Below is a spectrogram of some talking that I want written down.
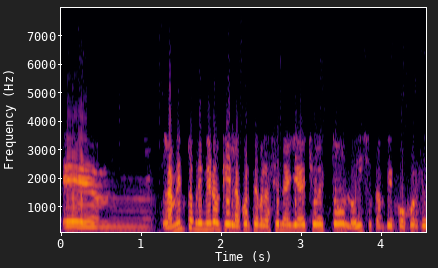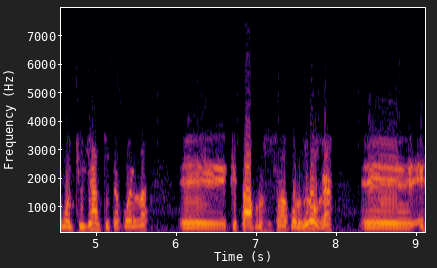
eh, lamento primero que la Corte de Apelaciones haya hecho esto, lo hizo también con Jorge Guanchillán, ¿tú te acuerdas? Eh, que estaba procesado por droga. Eh,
